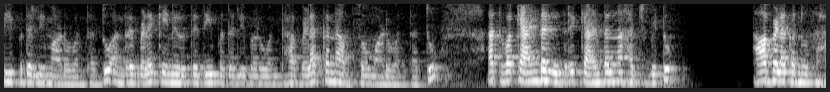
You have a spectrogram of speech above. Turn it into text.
ದೀಪದಲ್ಲಿ ಮಾಡುವಂಥದ್ದು. ಅಂದರೆ ಬೆಳಕೇನಿರುತ್ತೆ ದೀಪದಲ್ಲಿ ಬರುವಂತಹ ಬೆಳಕನ್ನು ಅಬ್ಸರ್ವ್ ಮಾಡುವಂಥದ್ದು. ಅಥವಾ ಕ್ಯಾಂಡಲ್ ಇದ್ದರೆ ಕ್ಯಾಂಡಲ್ನ ಹಚ್ಚಿಬಿಟ್ಟು ಆ ಬೆಳಕನ್ನು ಸಹ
